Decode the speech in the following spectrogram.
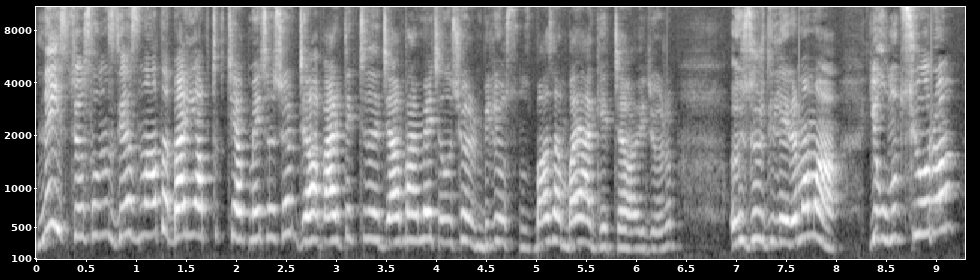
ne istiyorsanız yazın alta ben yaptıkça yapmaya çalışıyorum. Cevap verdikçe de cevap vermeye çalışıyorum biliyorsunuz. Bazen bayağı geç cevap veriyorum. Özür dilerim ama ya unutuyorum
